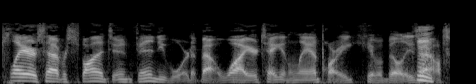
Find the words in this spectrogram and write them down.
players have responded to Infinity Ward about why you're taking LAN party capabilities Hmm. out.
